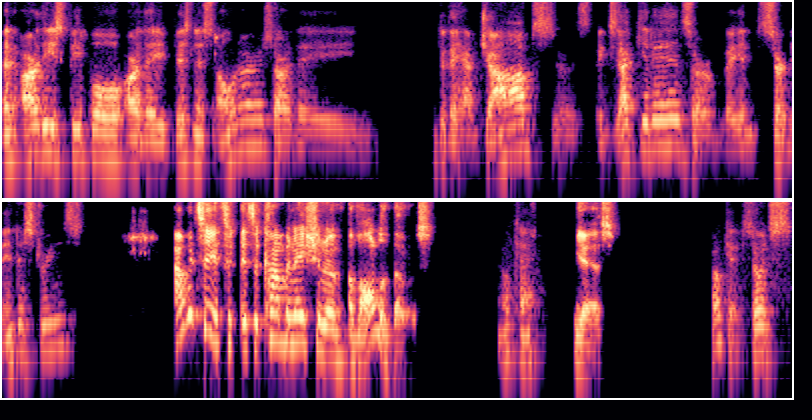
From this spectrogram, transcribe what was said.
And are these people? Are they business owners? Are they? Do they have jobs? Or executives? Or are they in certain industries? I would say it's a, it's a combination of of all of those. Okay. Yes. Okay, so it's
